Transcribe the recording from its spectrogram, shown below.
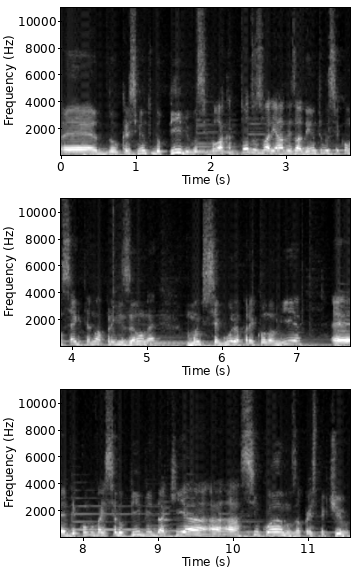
é, do crescimento do PIB, você coloca todas as variáveis lá dentro e você consegue ter uma previsão né, muito segura para a economia é, de como vai ser o PIB daqui a, a, a cinco anos, a perspectiva.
